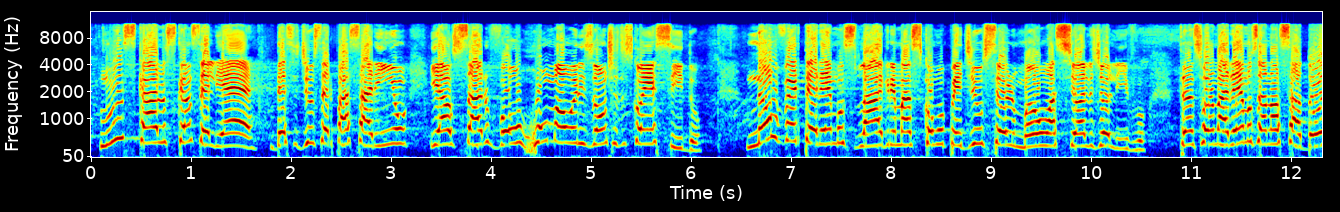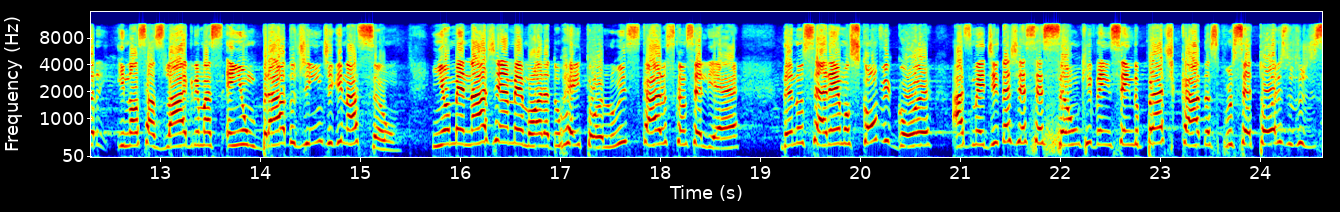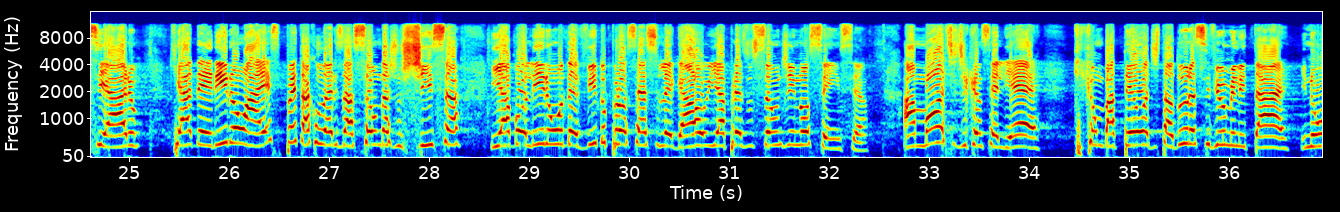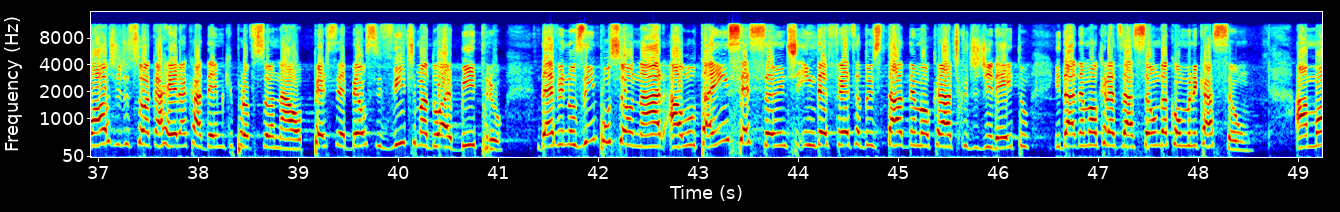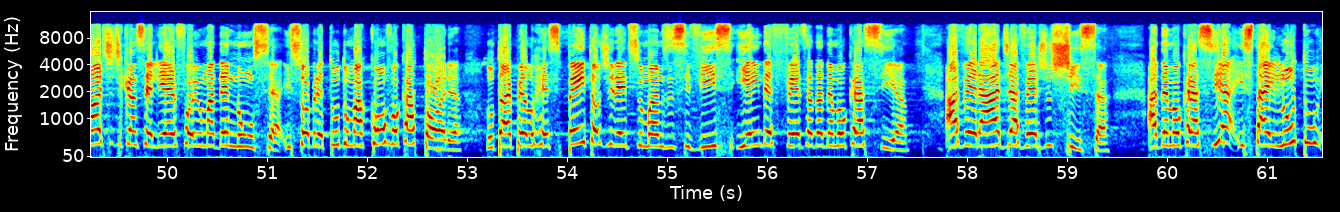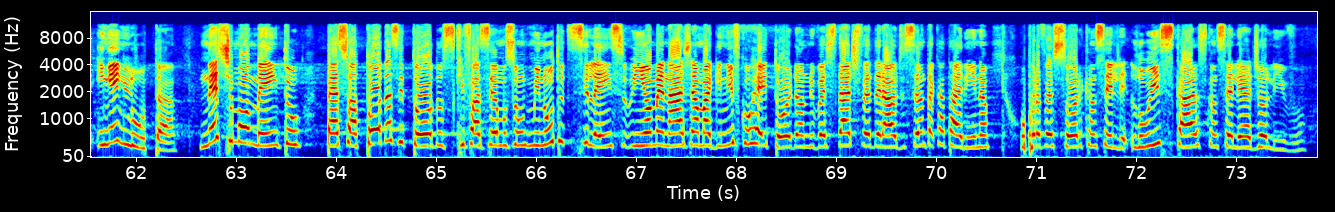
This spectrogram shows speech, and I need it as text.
Luiz Carlos Cancelier decidiu ser passarinho e alçar o voo rumo ao horizonte desconhecido. Não verteremos lágrimas como pediu seu irmão Acioli de Olivo. Transformaremos a nossa dor e nossas lágrimas em um brado de indignação. Em homenagem à memória do reitor Luiz Carlos Cancelier, denunciaremos com vigor as medidas de exceção que vêm sendo praticadas por setores do judiciário que aderiram à espetacularização da justiça e aboliram o devido processo legal e a presunção de inocência. A morte de Cancelier que combateu a ditadura civil-militar e no auge de sua carreira acadêmica e profissional percebeu-se vítima do arbítrio, deve nos impulsionar à luta incessante em defesa do Estado Democrático de Direito e da democratização da comunicação. A morte de Cancelier foi uma denúncia e, sobretudo, uma convocatória. Lutar pelo respeito aos direitos humanos e civis e em defesa da democracia. Haverá de haver justiça. A democracia está em luto e em luta. Neste momento, peço a todas e todos que façamos um minuto de silêncio em homenagem ao magnífico reitor da Universidade Federal de Santa Catarina, o professor Luiz Carlos Cancelheira de Olivo.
